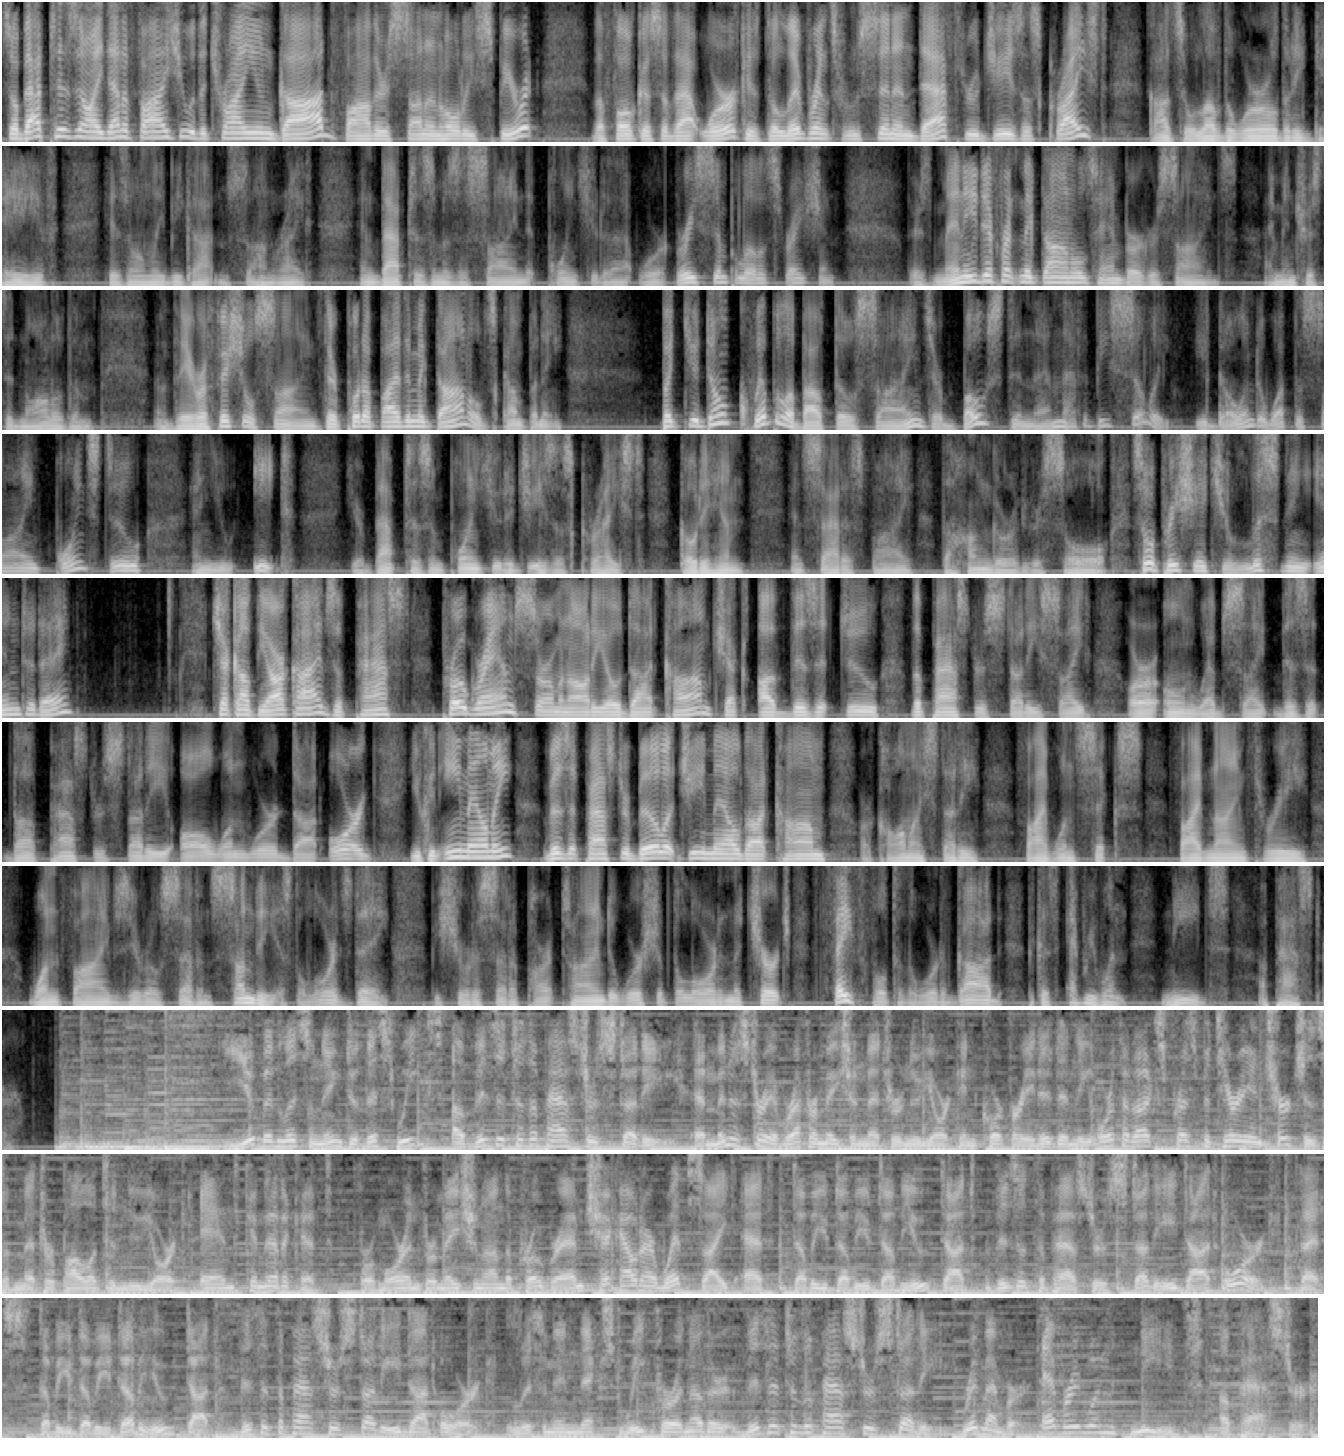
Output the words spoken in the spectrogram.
So, baptism identifies you with the triune God, Father, Son, and Holy Spirit. The focus of that work is deliverance from sin and death through Jesus Christ. God so loved the world that he gave his only begotten Son, right? And baptism is a sign that points you to that work. Very simple illustration. There's many different McDonald's hamburger signs. I'm interested in all of them. They're official signs. They're put up by the McDonald's company. But you don't quibble about those signs or boast in them. That would be silly. You go into what the sign points to and you eat. Your baptism points you to Jesus Christ. Go to Him and satisfy the hunger of your soul. So appreciate you listening in today. Check out the archives of past programs, sermonaudio.com. Check a visit to the Pastor's Study site or our own website. Visit the Pastor's Study, all one word, dot org. You can email me, visit pastorbill at gmail.com, or call my study, 516 593 1507. Sunday is the Lord's Day. Be sure to set apart time to worship the Lord in the church, faithful to the Word of God, because everyone needs a pastor. You've been listening to this week's A Visit to the Pastor's Study, a ministry of Reformation Metro New York Incorporated in the Orthodox Presbyterian Churches of Metropolitan New York and Connecticut. For more information on the program, check out our website at www.visitthepastorsstudy.org. That's www.visitthepastorsstudy.org. Listen in next week for another Visit to the Pastor's Study. Remember, everyone needs a pastor.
